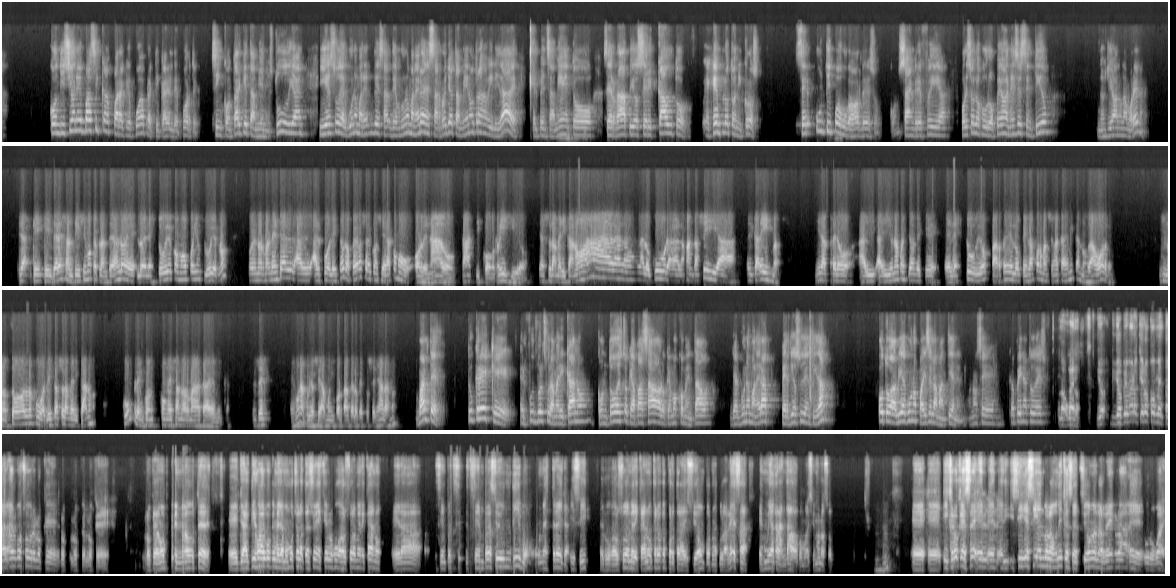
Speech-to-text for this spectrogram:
condiciones básicas para que pueda practicar el deporte, sin contar que también estudian y eso de alguna manera, de alguna manera desarrolla también otras habilidades el pensamiento, ser rápido, ser cauto. Ejemplo, Tony Cross. Ser un tipo de jugador de eso, con sangre fría. Por eso los europeos en ese sentido nos llevan una morena. Mira, qué, interesantísimo que planteas lo, del estudio y cómo puede influir, ¿no? Porque normalmente al, al, futbolista europeo se le considera como ordenado, táctico, rígido. Y al suramericano, ah, la, la locura, la fantasía, el carisma. Mira, pero hay, hay una cuestión de que el estudio, parte de lo que es la formación académica, nos da orden. No todos los futbolistas suramericanos cumplen con, con esa norma académica. Entonces, es una curiosidad muy importante lo que tú señalas, ¿no? Walter, ¿Tú crees que el fútbol suramericano, con todo esto que ha pasado, lo que hemos comentado, de alguna manera perdió su identidad? ¿O todavía algunos países la mantienen? No sé, ¿qué opinas tú de eso? No, bueno, yo, yo primero quiero comentar algo sobre lo que, lo, que, lo que, lo que han opinado ustedes. Eh, Jack dijo algo que me llamó mucho la atención, es que el jugador sudamericano era, siempre, siempre ha sido un divo, una estrella, y sí, el jugador sudamericano creo que por tradición, por naturaleza, es muy agrandado, como decimos nosotros. Eh, eh, y creo que ese el, el, sigue siendo la única excepción a la regla Uruguay.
